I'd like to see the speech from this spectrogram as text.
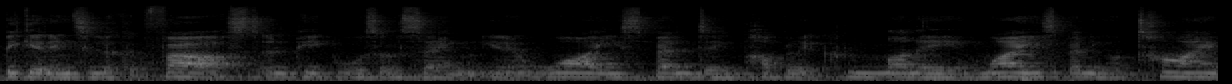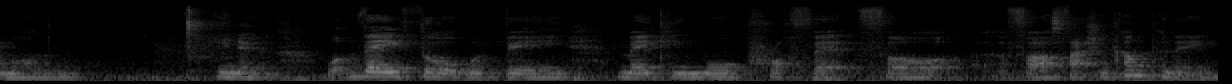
beginning to look at fast and people were sort of saying you know why are you spending public money and why are you spending your time on you know what they thought would be making more profit for a fast fashion company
